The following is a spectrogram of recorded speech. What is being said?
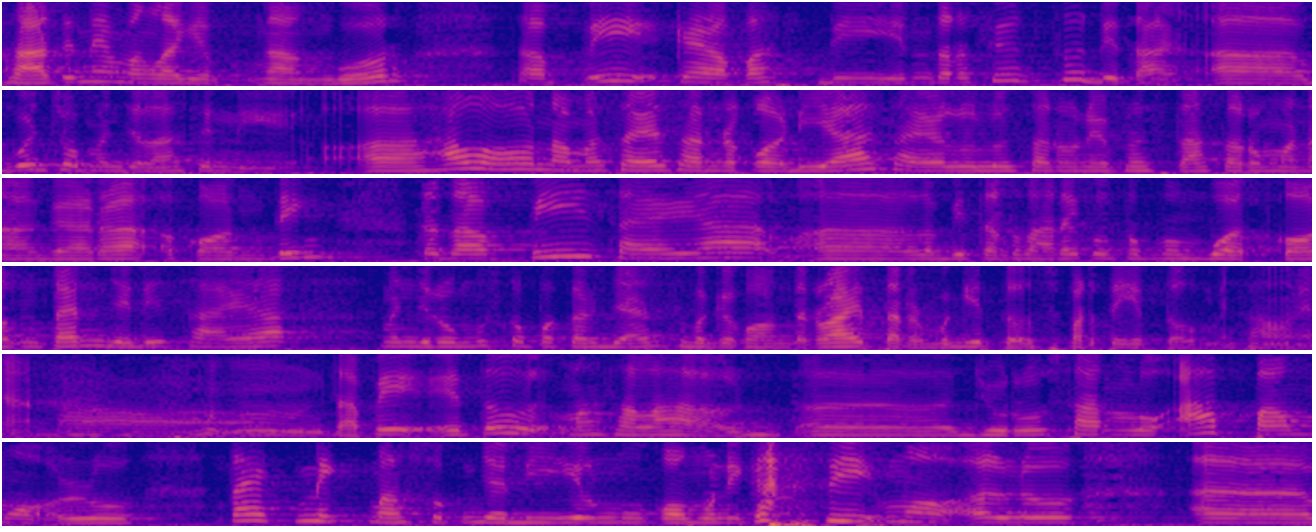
Saat ini emang lagi nganggur tapi kayak pas di interview tuh ditanya eh, gue coba jelasin nih. Eh, halo nama saya Sandra Claudia saya lulusan Universitas Tarumanagara accounting tetapi saya eh, lebih tertarik untuk membuat konten jadi saya menjerumus ke pekerjaan sebagai content writer begitu seperti itu misalnya. Mm-mm, tapi itu masalah eh, jurusan lu apa mau lu teknik masuk jadi ilmu komunikasi mau lu eh,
